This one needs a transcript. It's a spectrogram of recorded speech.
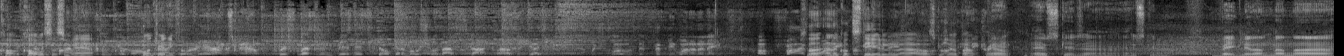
ka kaoset som er på en trading floor. Så det er Endicott Steel uh, han skulle kjøpe. Ja, jeg husker, eh, jeg husker vaguely den, men eh,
